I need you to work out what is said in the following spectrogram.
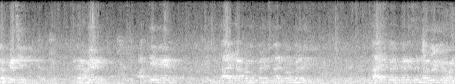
સભ્ય છે. અને હવે આજથી અમે નાયકના પ્રમુખ બને છે, નાયક પ્રમુખ બને છે. નાયક ઓર્ગેનાઇઝેશનના નિયમ પ્રમાણે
